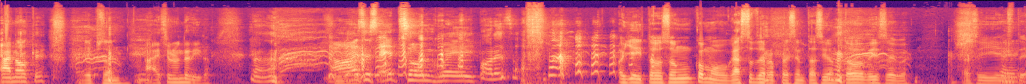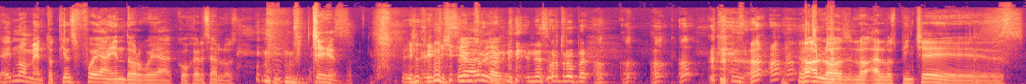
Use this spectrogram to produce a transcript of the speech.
Ah, no, ¿qué? Epson. Ah, es un dedito. No, ese es Edson, güey. Por eso. Oye, y todos son como gastos de representación, todo dice, güey. Así, Eh. este... Hay un momento, ¿quién se fue a Endor, güey, a cogerse a los pinches? Y, Sí, Stormtrooper. Oh, oh, oh. No, los, lo- a los pinches...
